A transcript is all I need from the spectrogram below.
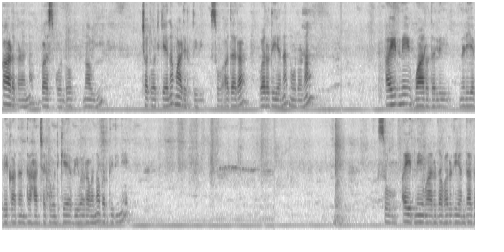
ಕಾರ್ಡ್ಗಳನ್ನು ಬಳಸ್ಕೊಂಡು ನಾವು ಈ ಚಟುವಟಿಕೆಯನ್ನು ಮಾಡಿರ್ತೀವಿ. ಸೊ, ಅದರ ವರದಿಯನ್ನು ನೋಡೋಣ. ಐದನೇ ವಾರದಲ್ಲಿ ನಡೆಯಬೇಕಾದಂತಹ ಚಟುವಟಿಕೆಯ ವಿವರವನ್ನು ಬರೆದಿದ್ದೀನಿ. ಸೊ, ಐದನೇ ವಾರದ ವರದಿ ಅಂದಾಗ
